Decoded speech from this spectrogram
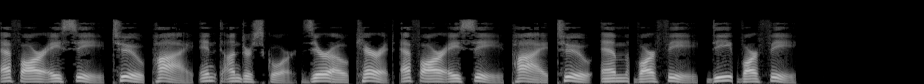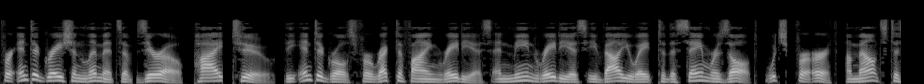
frac 2 pi int underscore 0 caret frac pi 2 m varphi d varphi for integration limits of 0, pi 2, the integrals for rectifying radius and mean radius evaluate to the same result, which, for Earth, amounts to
